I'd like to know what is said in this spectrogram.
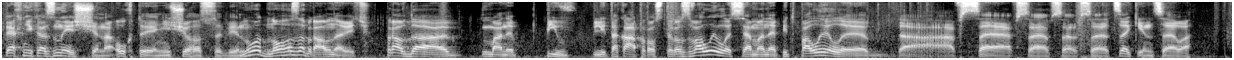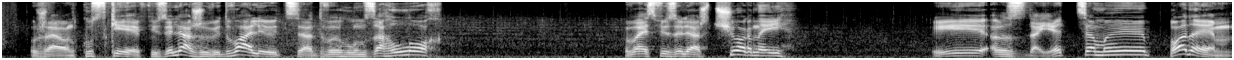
Техніка знищена. Ух ти, нічого собі. Ну, одного забрав навіть. Правда, в мене пів літака просто розвалилося, мене підпалили. Да, все, все, все, все. Це кінцева. Уже он куски фюзеляжу відвалюються, двигун заглох. Весь фюзеляж чорний. І, здається, ми падаємо.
